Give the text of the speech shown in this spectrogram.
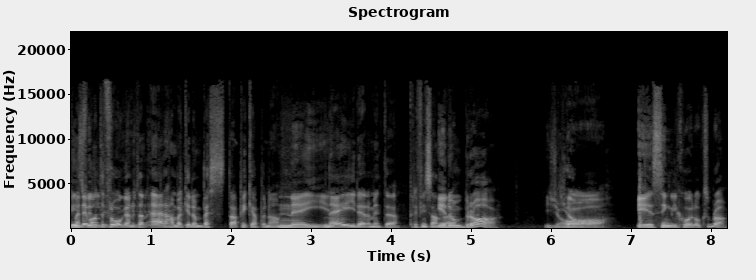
Men det var väl- inte frågan, utan är humbucker de bästa pickuperna? Nej. Nej, det är de inte. För det finns andra. Är de bra? Ja. Är single coil också bra?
